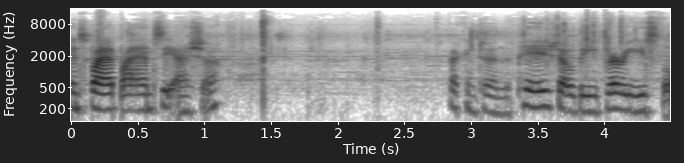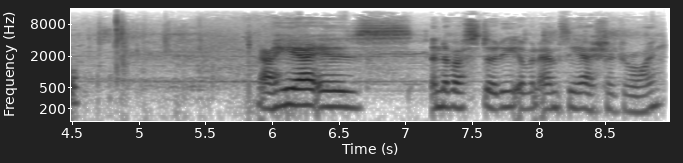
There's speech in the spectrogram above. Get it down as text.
inspired by MC Escher. I can turn the page, that would be very useful. Now here is another study of an MC Escher drawing.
